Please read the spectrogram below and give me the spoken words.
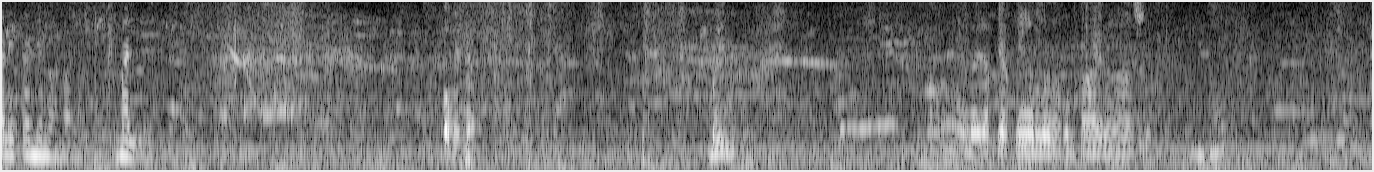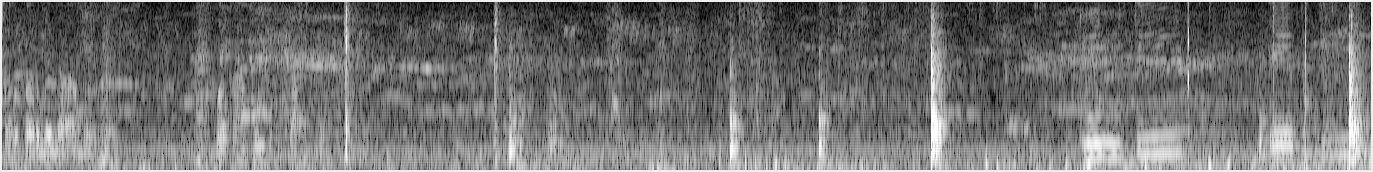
Palitan nyo ng malaki. Maliit. Okay na. 20. Ako, nayak-yak nga naman akong tayo ng aso. Para para may naamoy. Pangkapon, pagkakapon. Twenty, thirty,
